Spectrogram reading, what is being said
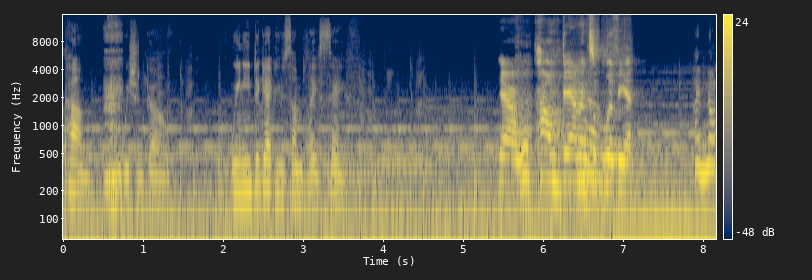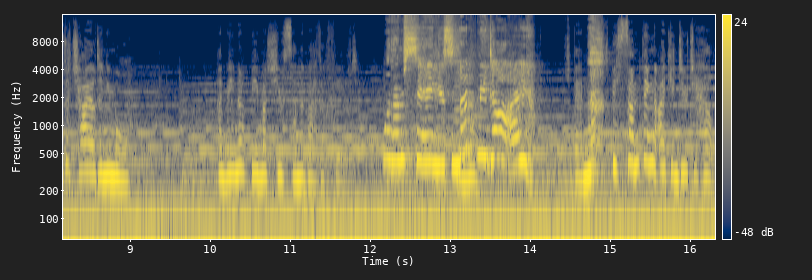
Come, we should go. We need to get you someplace safe. Yeah, we'll pound Ganon's oblivion. I'm not a child anymore. I may not be much use on the battlefield. What I'm saying is, let me die. There must be something I can do to help.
